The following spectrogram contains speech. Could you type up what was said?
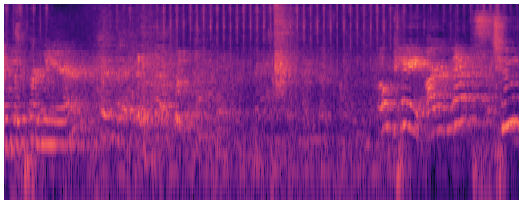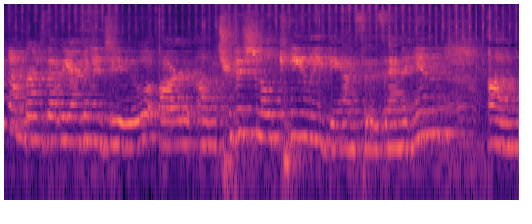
the premiere. Okay, our next two numbers that we are going to do are um, traditional ceili dances, and in um,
